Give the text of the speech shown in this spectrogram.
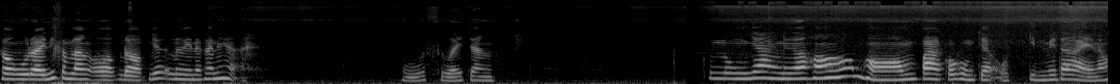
ทองอุไรนี่กำลังออกดอกเยอะเลยนะคะเนี่ยโอ้สวยจัง คุณลุงย่างเนื้อหอมหอมป้าก็คงจะอดกินไม่ได้นะ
